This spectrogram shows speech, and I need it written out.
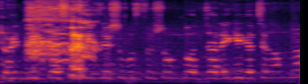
শহীদ বীর যে সমস্ত সম্পদ যা রেখে গেছেন আমরা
